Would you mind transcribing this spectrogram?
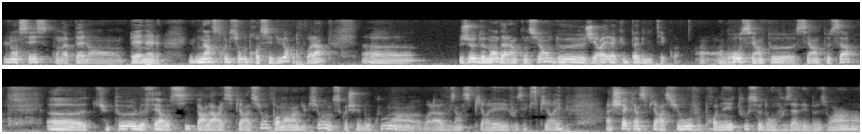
lancer ce qu'on appelle en PNL une instruction de procédure. Voilà. Euh, je demande à l'inconscient de gérer la culpabilité. Quoi. En, gros, c'est un peu, ça. Euh, tu peux le faire aussi par la respiration pendant l'induction, ce que je fais beaucoup. Hein. Voilà, vous inspirez, vous expirez. À chaque inspiration, vous prenez tout ce dont vous avez besoin,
